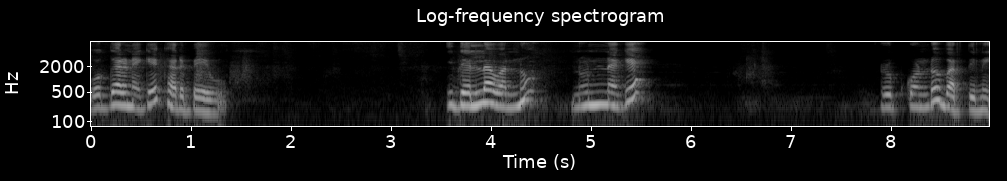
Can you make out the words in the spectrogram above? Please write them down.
ಒಗ್ಗರಣೆಗೆ ಕರಿಬೇವು. ಇದೆಲ್ಲವನ್ನು ನುಣ್ಣಗೆ ರುಬ್ಕೊಂಡು ಬರ್ತೀನಿ.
